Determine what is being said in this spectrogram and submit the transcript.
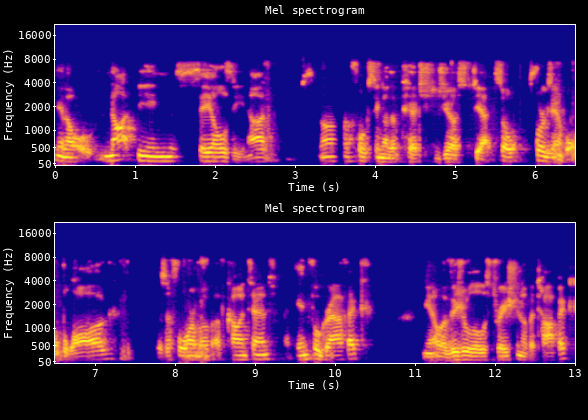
you know, not being salesy, not, not focusing on the pitch just yet. So, for example, a blog is a form of, of content, an infographic, you know, a visual illustration of a topic.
